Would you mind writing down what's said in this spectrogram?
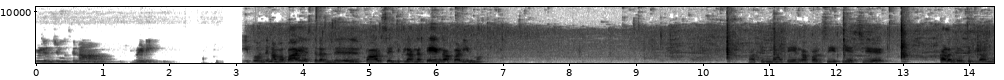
பிழிஞ்சு ஊற்றுனா ரெடி இப்போ வந்து நம்ம பாயசத்தில் வந்து பால் சேர்த்துக்கலாங்க. தேங்காய் பால் இருமா? பார்த்தீங்கன்னா தேங்காய் பால் சேர்த்தியாச்சு. கலந்து விட்டுக்கலாங்க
